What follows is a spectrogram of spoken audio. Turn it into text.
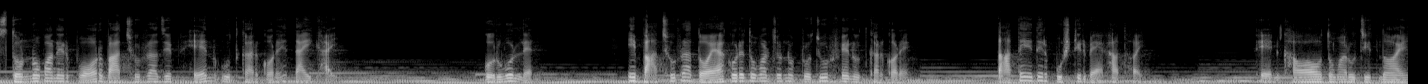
স্তন্যপানের পর বাছুররা যে ফেন উদ্গার করে, তাই খাই। গরু বললেন এই বাছুররা দয়া করে তোমার জন্য প্রচুর ফেন উদ্গার করে। তাতে এদের পুষ্টির ব্যাঘাত হয়। ফেন খাওয়াও তোমার উচিত নয়।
